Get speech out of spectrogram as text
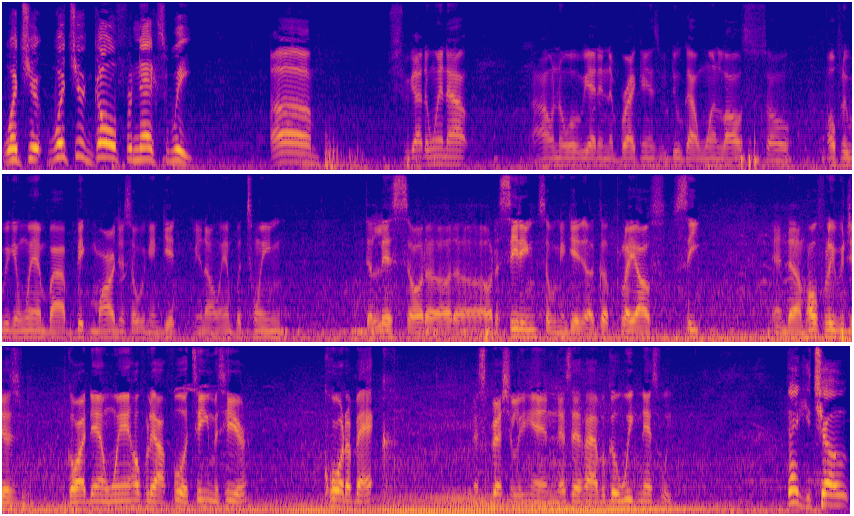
what's your What's your goal for next week? Um, we got to win out. I don't know where we at in the brackets. We do got one loss, so hopefully we can win by a big margin, so we can get you know in between the lists or the or the, or the seating, so we can get a good playoff seat. And um, hopefully we just go out there and win. Hopefully our full team is here, quarterback especially, and let's have a good week next week. Thank you, Cho.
